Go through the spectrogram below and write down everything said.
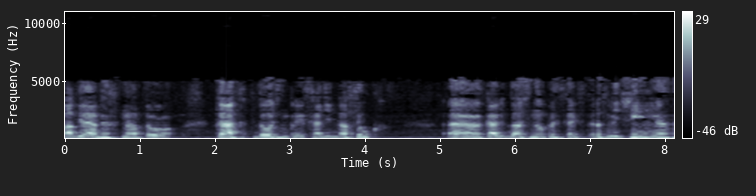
во взглядах на то, как должен происходить досуг, э, как должно происходить развлечение,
